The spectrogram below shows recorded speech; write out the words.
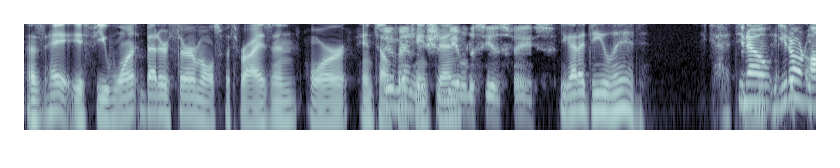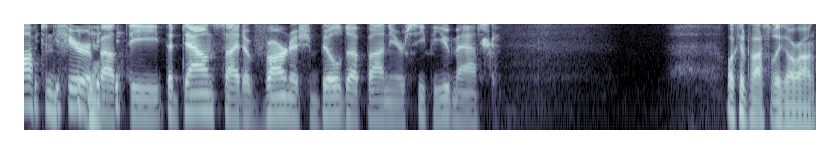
As hey, if you want better thermals with Ryzen or Intel Zoom in. 13th We should be able to see his face. you got to delid. You You know, you don't often hear about the the downside of varnish buildup on your CPU mask. what could possibly go wrong?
